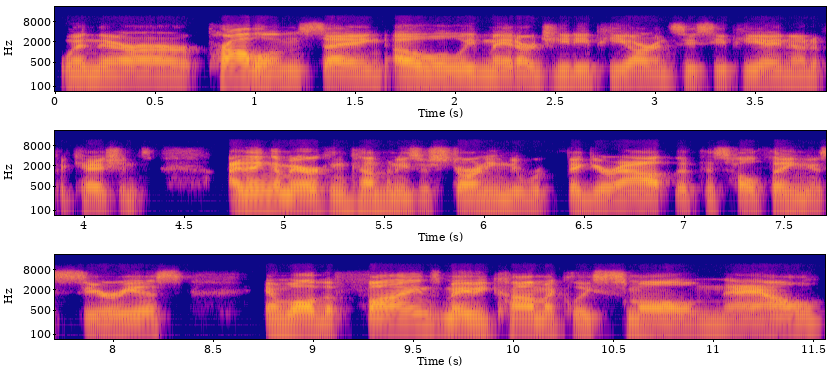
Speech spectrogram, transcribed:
when there are problems saying, oh, well, we made our GDPR and CCPA notifications. I think American companies are starting to figure out that this whole thing is serious. And while the fines may be comically small now,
